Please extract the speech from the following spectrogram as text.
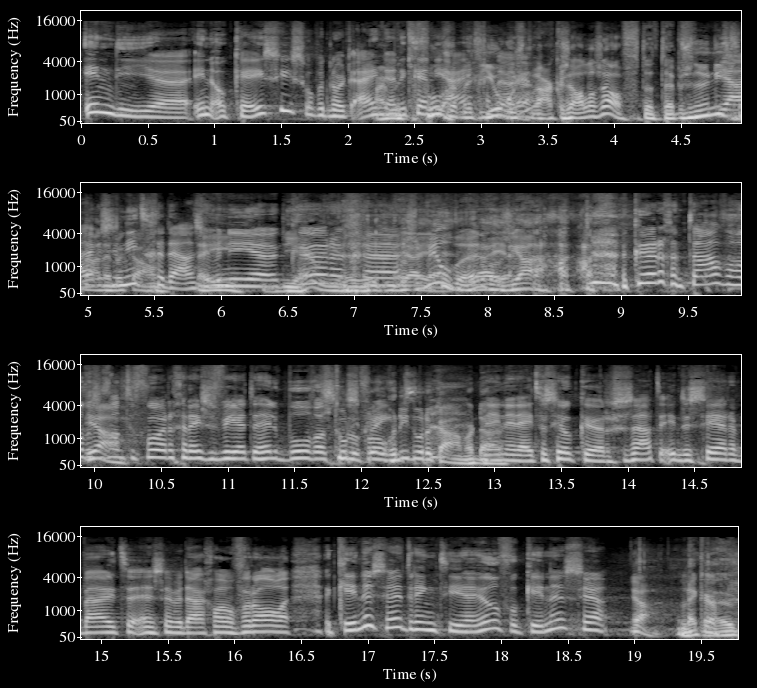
in, die, eh, in Ocasies op het Noordeinde. Maar en ik ken die vroeger met die jongens spraken ze alles af. Dat hebben ze nu niet Ja, gedaan. hebben ze niet aan. gedaan. Ze hebben nu, die keurig, die- die eh, was Ja, wilde, hè? ja, Dat ja. ja. Keurig een tafel hadden Ja. ze van tevoren gereserveerd. De hele boel was Stoelen vlogen niet door de kamer daar. Nee, nee, nee. Het was heel keurig. Ze zaten in de serre buiten. En ze hebben daar gewoon vooral... kennis, hè. Drinkt hij eh, heel veel kennis, ja. Ja, lekker.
